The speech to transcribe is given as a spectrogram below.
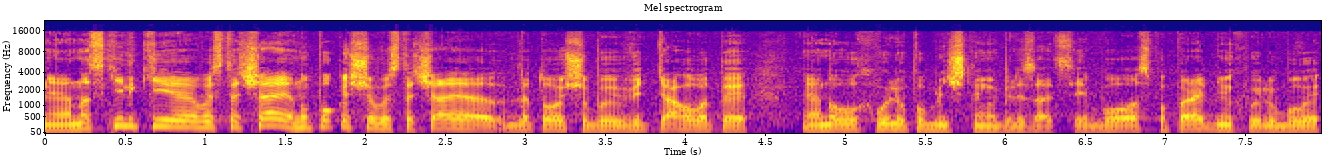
Е, Наскільки вистачає? Ну поки що вистачає для того, щоб відтягувати е, нову хвилю публічної мобілізації, бо з попередньою хвилю були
